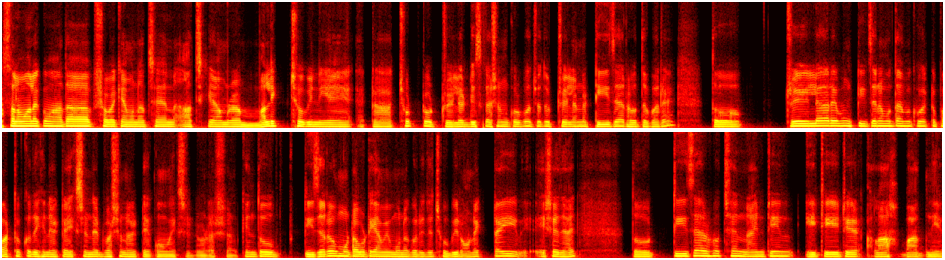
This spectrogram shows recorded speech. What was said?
আসসালামু আলাইকুম, আদাব। সবাই কেমন আছেন? আজকে আমরা মালিক ছবি নিয়ে একটা ছোট্ট ট্রেলার ডিসকাশন করব। যদি ট্রেলার না টিজার হতে পারে, তো ট্রেলার এবং টিজারের মধ্যে আমি খুব একটা পার্থক্য দেখি না একটা এক্সটেন্ডেড ভার্সন আর একটা কম এক্সটেন্ডেড ভার্সন কিন্তু টিজারও মোটামুটি আমি মনে করি যে ছবির অনেকটাই এসে যায়। তো টিজার হচ্ছে নাইনটিন এইটি এইটের আলাহবাদ নিয়ে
